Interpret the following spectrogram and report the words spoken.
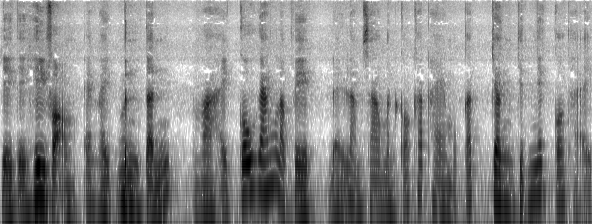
vậy thì hy vọng em hãy bình tĩnh và hãy cố gắng làm việc để làm sao mình có khách hàng một cách chân chính nhất có thể.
